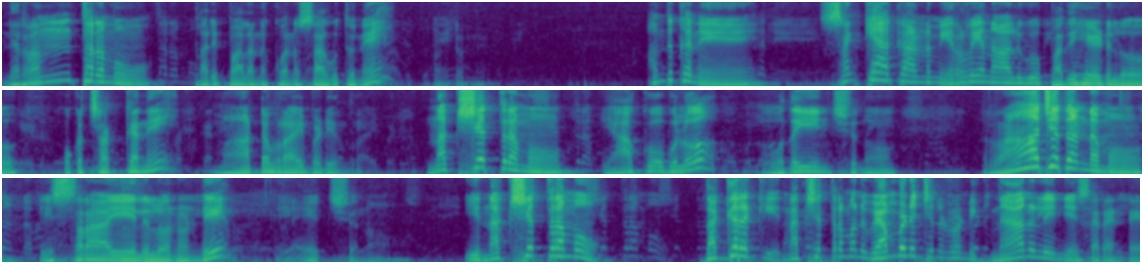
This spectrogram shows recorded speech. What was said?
నిరంతరము పరిపాలన కొనసాగుతూనే ఉంటుంది. అందుకనే సంఖ్యాకాండం ఇరవై నాలుగు పదిహేడులో ఒక చక్కని మాట వ్రాయబడి ఉంది. నక్షత్రము యాకోబులో ఉదయించును. రాజదండము ఇస్రాయేలులో నుండి లేచును ఈ నక్షత్రము దగ్గరకి నక్షత్రమును వెంబడించినటువంటి జ్ఞానులు ఏం చేశారంటే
